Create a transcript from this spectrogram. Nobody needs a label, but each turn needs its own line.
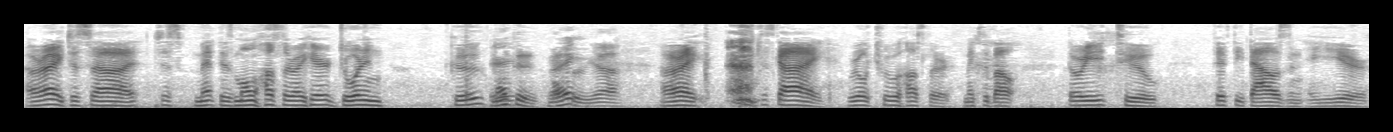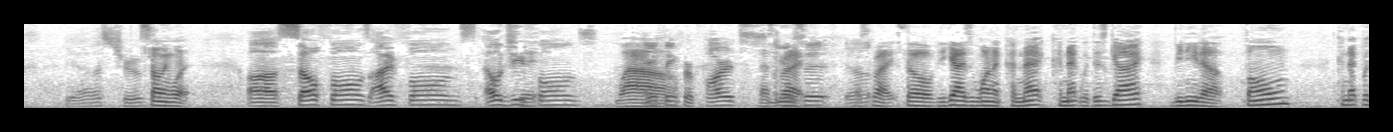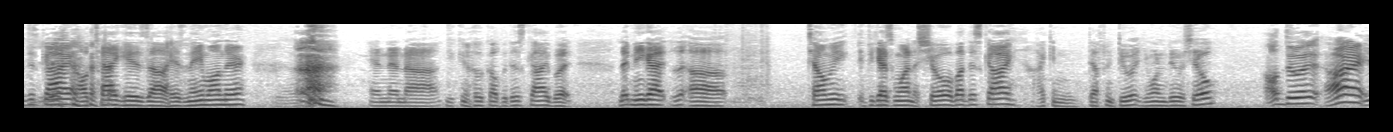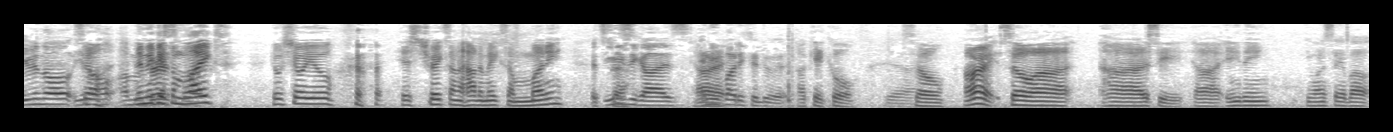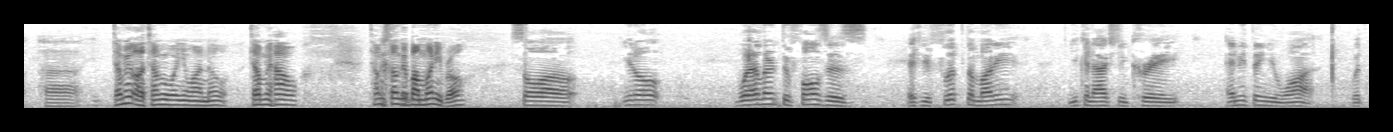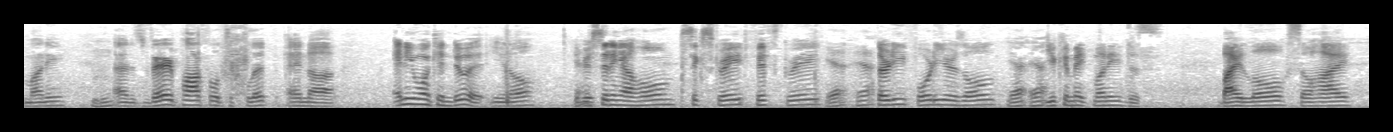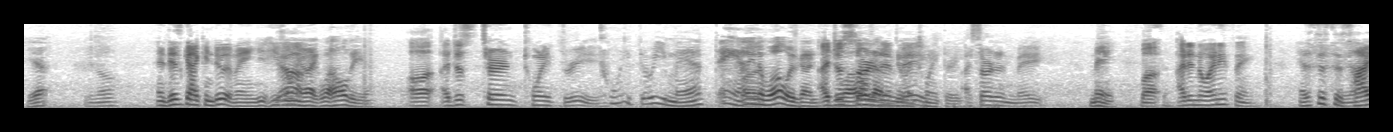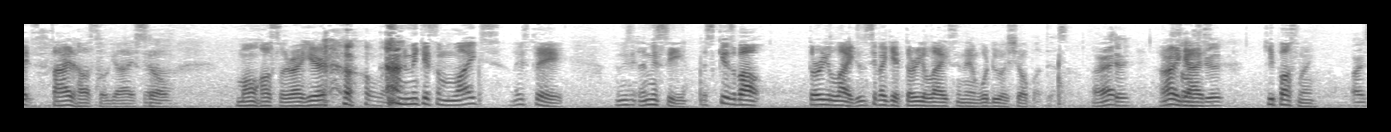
All right, just uh, just met this Hmong hustler right here, Jordan Gu,
Hey,
Monku, right?
Yeah.
All right, this guy, real true hustler, makes about thirty to fifty thousand a year.
Yeah, that's true.
Selling what?
Uh, cell phones, iPhones, LG phones,
Wow.
anything for parts.
That's right.
it. Yeah.
That's right. So if you guys want to connect, connect with this guy. If you need a phone, connect with this guy.
Yeah.
I'll tag his uh, his name on there. and then uh, you can hook up with this guy. But let me guys uh, tell me if you guys want a show about this guy. I can definitely do it. You want to do a show?
I'll do it.
All right.
Even though you
so
know, I'm
let me get some
but
likes. He'll show you his tricks on how to make some money.
It's
So-
easy, guys.
All right.
Anybody can do it.
Okay, cool.
Yeah.
So, all right. So, uh, uh, let's see. Uh, anything you want to say about? Uh, tell me. Oh, tell me what you want to know. Tell me how. Tell me something about money, bro.
So, uh, you know, what I learned through phones is if you flip the money, you can actually create anything you want with money.
Mhm.
And it's very powerful to flip, and uh, anyone can do it, you know?
Yeah.
If you're sitting at home, sixth grade, fifth grade,
Yeah, yeah,
30, 40 years old,
yeah, yeah,
you can make money just buy low, sell high,
yeah.
you know?
And this guy can do it, man. He's
Yeah.
only like, what old are you?
Uh, I just turned 23.
Twenty-three, man. Dang, I didn't know what I was gonna.
I just
what
started
was
in May.
Twenty-three,
I started in May,
May.
but I didn't know anything.
And this is his
Yeah.
side side hustle, guys. So, Hmong hustler right here.
Oh
let me get some likes. Let's see. Let me let me see. Let's get about thirty likes. Let's see if I get thirty likes, and then we'll do a show about this. All right.
okay.
All right,
Sounds
guys.
good.
Keep hustling.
